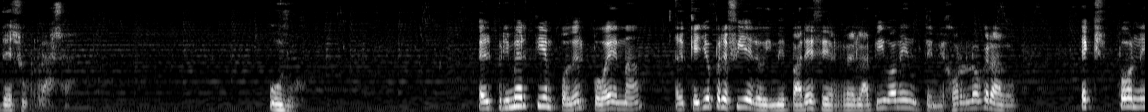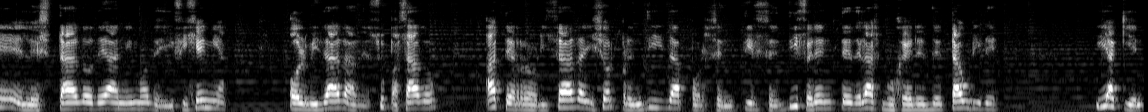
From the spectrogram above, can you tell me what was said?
de su raza. 1. El primer tiempo del poema, el que yo prefiero y me parece relativamente mejor logrado, expone el estado de ánimo de Ifigenia, olvidada de su pasado, aterrorizada y sorprendida por sentirse diferente de las mujeres de Tauride, y a quien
